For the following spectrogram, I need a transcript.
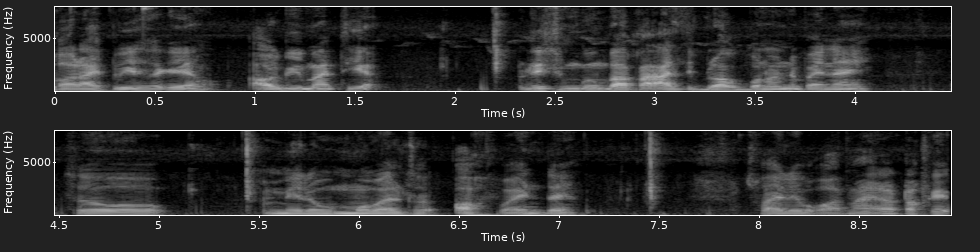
घर आइपुगिसकेँ। अघि माथि रिसुम गुम्बाको आज भ्लग बनाउनु पाइनँ है। सो मेरो मोबाइल अफ भयो नि त है। सो अहिले घरमा आएर टक्कै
